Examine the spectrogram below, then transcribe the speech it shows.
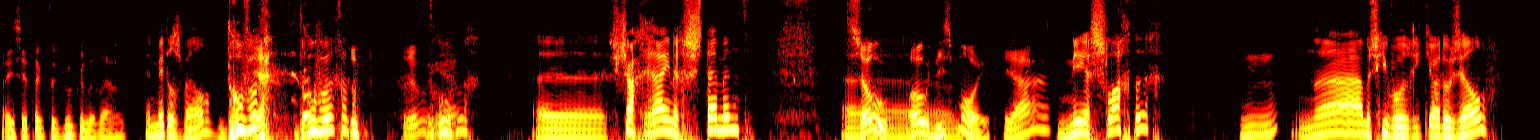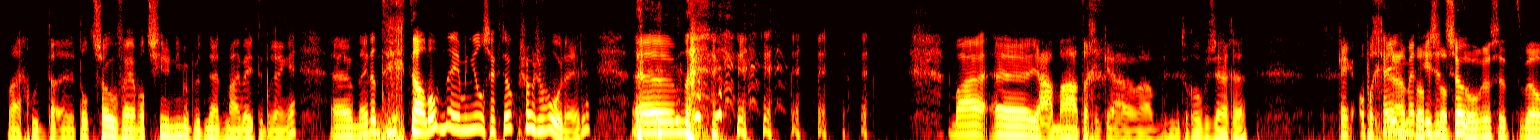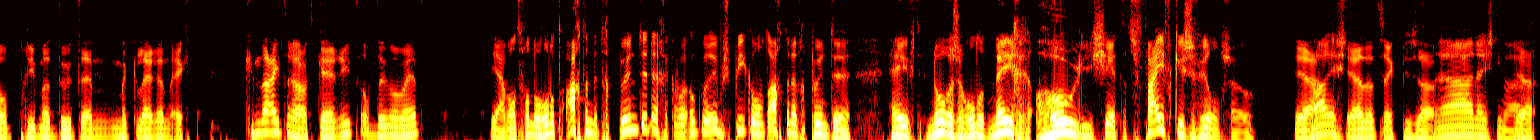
Oh, je zit ook te googelen nou. Inmiddels wel. Droevig. Droevig. Treurig, Droevig. Eh chagrijnig stemmend. Zo. Oh, die is Eh, mooi. Ja? Neerslachtig. Mhm. Nou, misschien voor Ricciardo zelf. Maar goed, eh, tot zover wat synoniem.net mij weet te brengen. Ehm, nee, dat Mhm. digitaal opnemen, Niels, heeft ook zo zijn voordelen. Ehm, maar eh, ja, matig. Ik, ja, ik erover zeggen? Kijk, op een gegeven Ja, moment dat, is het dat zo... Norris het wel prima doet en McLaren echt knijterhard carryt op dit moment. Ja, want van de 138 punten, daar ga ik ook weer even spieken. 138 punten heeft Norris er 109. Holy shit, dat is vijf keer zoveel of zo. Ja, is- ja dat is echt bizar. Ja, nee, is niet waar. Ja.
